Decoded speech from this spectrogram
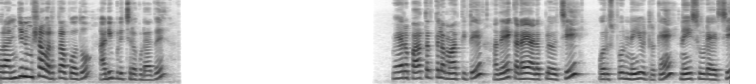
ஒரு அஞ்சு நிமிஷம் வறுத்தா போதும். அடி பிடிச்சிடக்கூடாது. வேறு பாத்திரத்தில் மாற்றிட்டு அதே கடையை அடுப்பில் வச்சு ஒரு ஸ்பூன் நெய் விட்டுருக்கேன். நெய் சூடாயிடுச்சு.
